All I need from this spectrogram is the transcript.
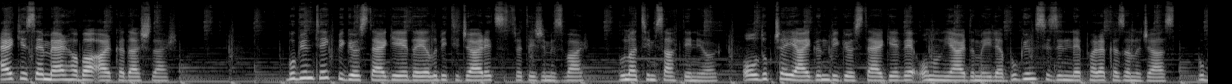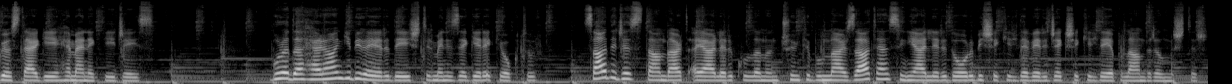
Herkese merhaba arkadaşlar. Bugün tek bir göstergeye dayalı bir ticaret stratejimiz var. Buna timsah deniyor. Oldukça yaygın bir gösterge ve onun yardımıyla bugün sizinle para kazanacağız. Bu göstergeyi hemen ekleyeceğiz. Burada herhangi bir ayarı değiştirmenize gerek yoktur. Sadece standart ayarları kullanın çünkü bunlar zaten sinyalleri doğru bir şekilde verecek şekilde yapılandırılmıştır.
